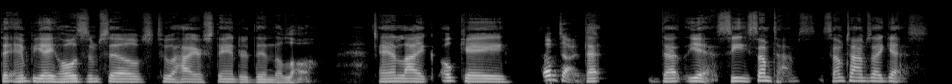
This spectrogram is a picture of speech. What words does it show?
the NBA holds themselves to a higher standard than the law. And like, okay, Sometimes that that yeah, see, sometimes. Sometimes I guess.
